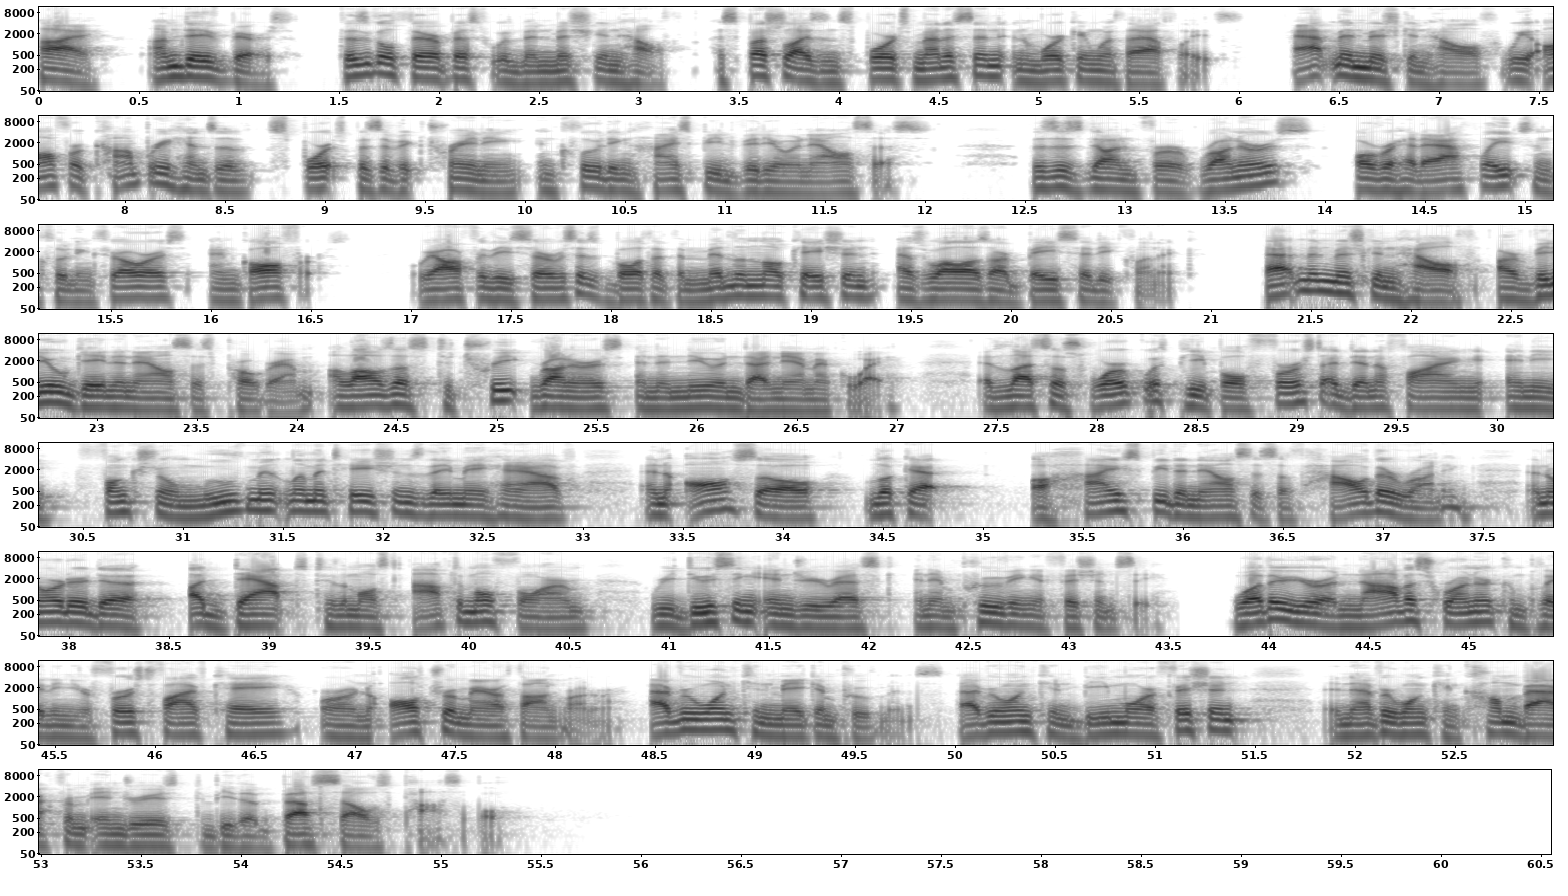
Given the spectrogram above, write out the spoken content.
Hi, I'm Dave Bears, physical therapist with Mid-Michigan Health. I specialize in sports medicine and working with athletes. At Mid-Michigan Health, we offer comprehensive sport-specific training, including high-speed video analysis. This is done for runners, overhead athletes, including throwers, and golfers. We offer these services both at the Midland location as well as our Bay City clinic. At Mid-Michigan Health, our video gait analysis program allows us to treat runners in a new and dynamic way. It lets us work with people first identifying any functional movement limitations they may have and also look at a high-speed analysis of how they're running in order to adapt to the most optimal form, reducing injury risk and improving efficiency. Whether you're a novice runner completing your first 5K or an ultra marathon runner, everyone can make improvements. Everyone can be more efficient and everyone can come back from injuries to be the best selves possible.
